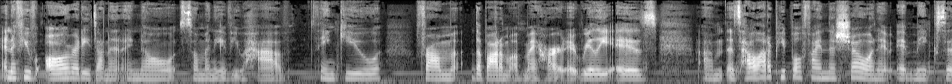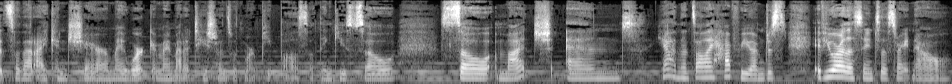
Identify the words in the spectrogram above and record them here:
And if you've already done it, I know so many of you have. Thank you from the bottom of my heart. It really is um, it's how a lot of people find this show, and it, it makes it so that I can share my work and my meditations with more people. So, thank you so, so much. And yeah, that's all I have for you. I'm just, if you are listening to this right now,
